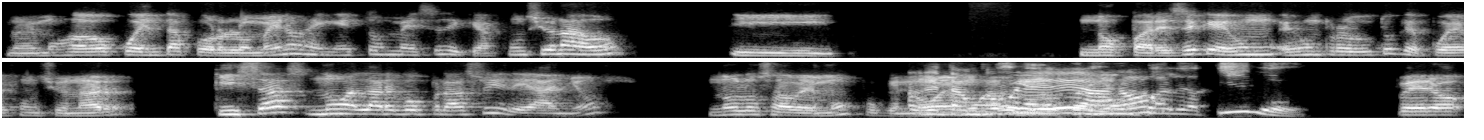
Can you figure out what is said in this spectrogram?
nos hemos dado cuenta por lo menos en estos meses de que ha funcionado y nos parece que es un, es un producto que puede funcionar quizás no a largo plazo y de años, no lo sabemos porque no Porque tampoco la idea, pero,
